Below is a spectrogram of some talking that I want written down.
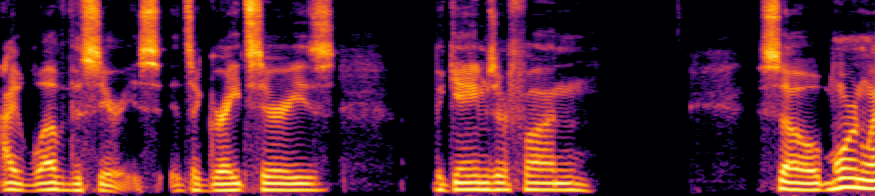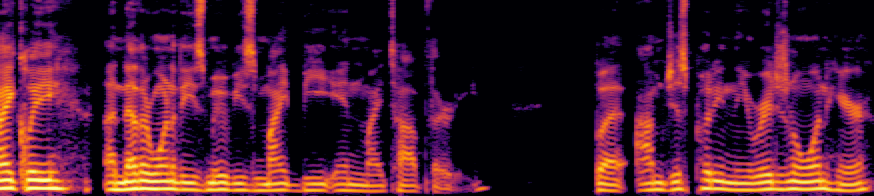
I love the series. It's a great series. The games are fun. So, more than likely, another one of these movies might be in my top 30. But I'm just putting the original one here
